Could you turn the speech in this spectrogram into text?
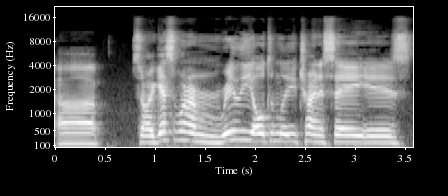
uh, so i guess what i'm really ultimately trying to say is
